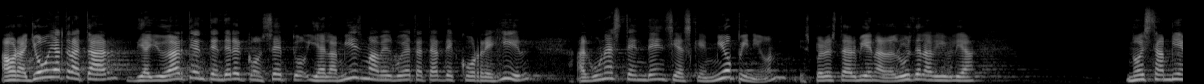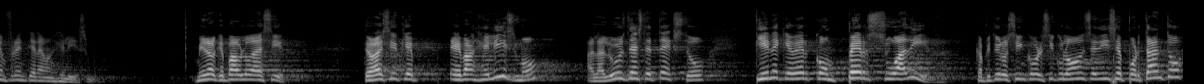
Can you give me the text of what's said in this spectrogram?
Ahora, yo voy a tratar de ayudarte a entender el concepto y a la misma vez voy a tratar de corregir algunas tendencias que en mi opinión, espero estar bien a la luz de la Biblia, no están bien frente al evangelismo. Mira lo que Pablo va a decir. Te va a decir que evangelismo, a la luz de este texto, tiene que ver con persuadir. Capítulo 5, versículo 11 dice, por tanto,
